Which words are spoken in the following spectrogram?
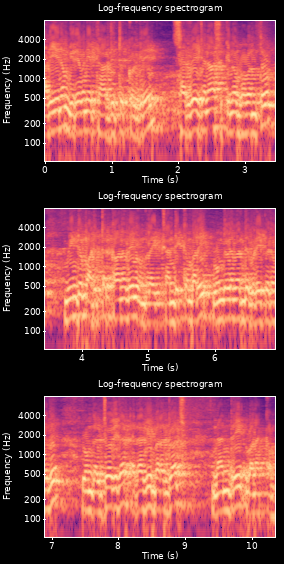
அதையினும் இறைவனை பிரார்த்தித்துக் கொள்கிறேன். சர்வேஜனா சுக்கினோ பவந்தோ. மீண்டும் அடுத்த காணொலியில் உங்களை சந்திக்கும் வரை உங்களிடமிருந்து விடைபெறுவது உங்கள் ஜோதிடர் ரவி பரத்வாஜ். நன்றி வணக்கம்.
